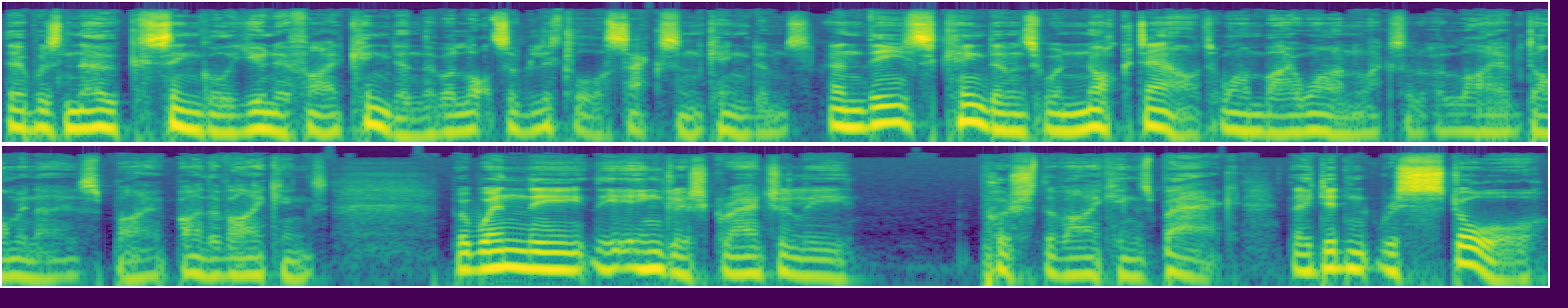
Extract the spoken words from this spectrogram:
there was no single unified kingdom. There were lots of little Saxon kingdoms. And these kingdoms were knocked out one by one, like sort of a lie of dominoes, by, by the Vikings. But when the, the English gradually pushed the Vikings back. They didn't restore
